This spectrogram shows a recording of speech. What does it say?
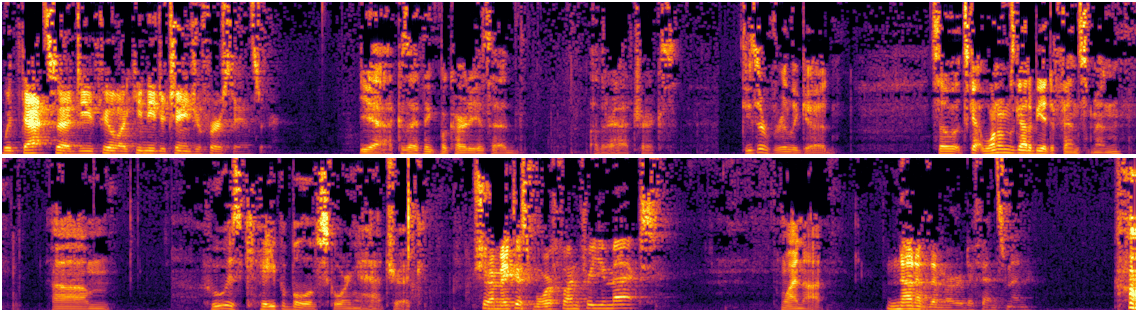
With that said, do you feel like you need to change your first answer? Yeah, because I think McCarty has had other hat tricks. These are really good. So it's got one of them's got to be a defenseman. Um, who is capable of scoring a hat trick? Should I make this more fun for you, Max? Why not? None of them are a defenseman.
